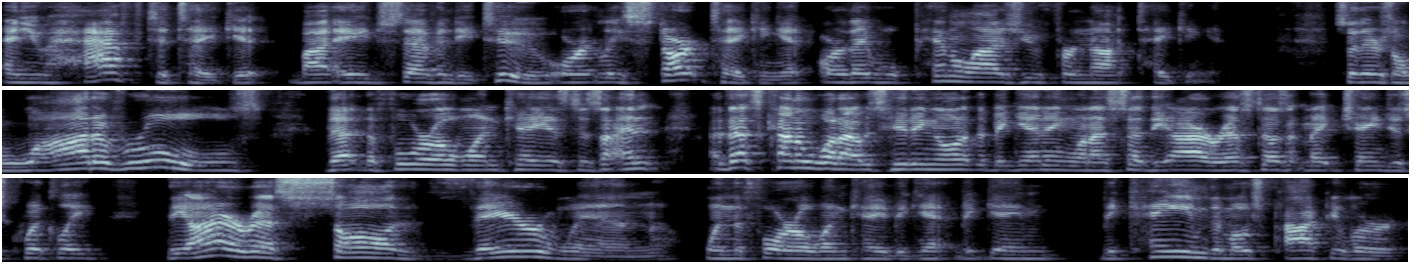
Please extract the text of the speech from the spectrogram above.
And you have to take it by age 72, or at least start taking it, or they will penalize you for not taking it. So there's a lot of rules that the 401k is designed. And that's kind of what I was hitting on at the beginning when I said the IRS doesn't make changes quickly. The IRS saw their win when the 401k began, became became the most popular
